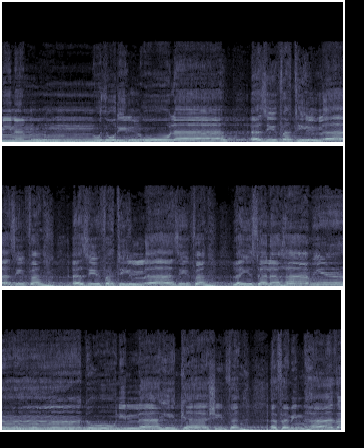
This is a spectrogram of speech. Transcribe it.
من النذر الأولى أزفت الآزفة. أزفت الآزفة ليس لها من دون الله كاشفة. أفمن هذا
